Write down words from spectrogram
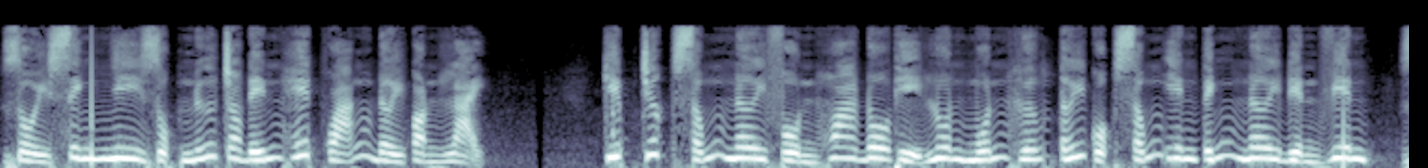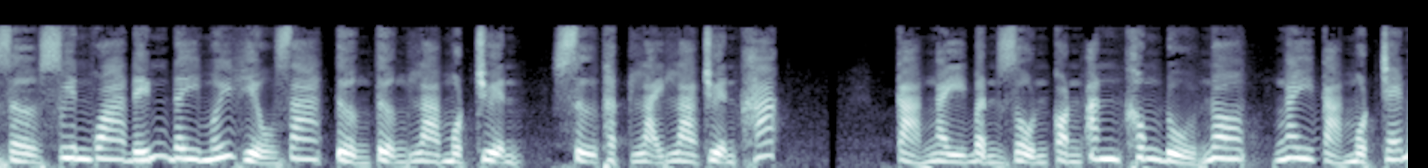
rồi sinh nhi dục nữ cho đến hết quãng đời còn lại. Kiếp trước sống nơi phồn hoa đô thị luôn muốn hướng tới cuộc sống yên tĩnh nơi điền viên, giờ xuyên qua đến đây mới hiểu ra tưởng tượng là một chuyện, sự thật lại là chuyện khác. Cả ngày bận rộn còn ăn không đủ no, ngay cả một chén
